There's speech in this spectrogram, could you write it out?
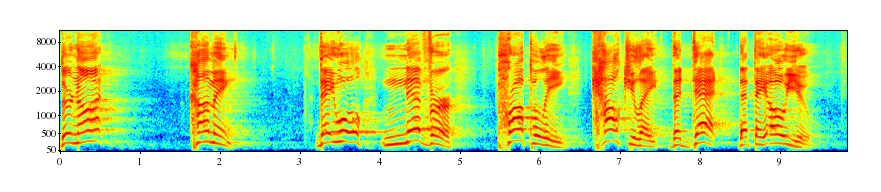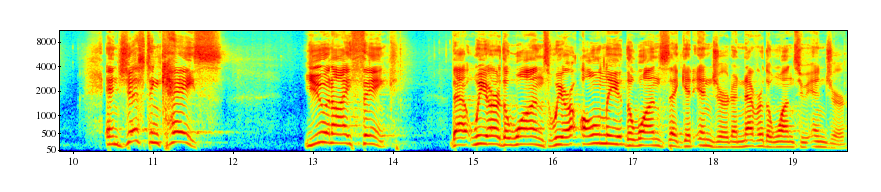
They're not coming. They will never properly calculate the debt that they owe you. And just in case you and I think that we are the ones, we are only the ones that get injured and never the ones who injure.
